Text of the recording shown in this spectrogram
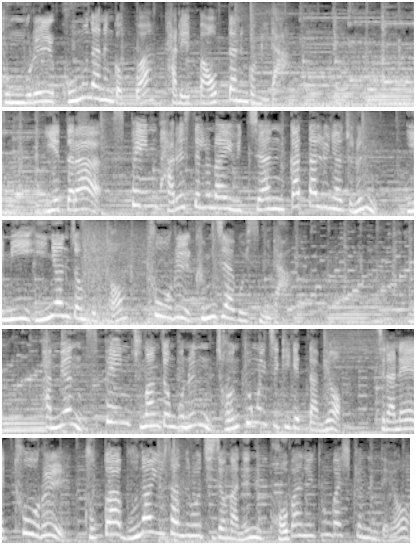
동물을 고문하는 것과 다를 바 없다는 겁니다. 이에 따라 스페인 바르셀로나에 위치한 까탈루냐주는 이미 2년 전부터 투우를 금지하고 있습니다. 반면 스페인 중앙정부는 전통을 지키겠다며 지난해 투우를 국가문화유산으로 지정하는 법안을 통과시켰는데요.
